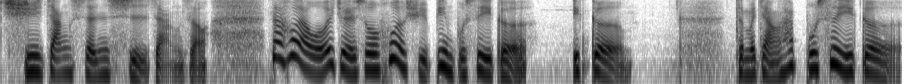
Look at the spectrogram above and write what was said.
虚张声势这样子哦。那后来我会觉得说，或许并不是一个一个怎么讲，它不是一个。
